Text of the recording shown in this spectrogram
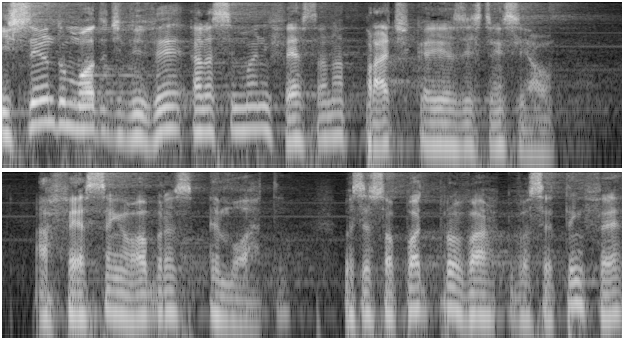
E sendo um modo de viver, ela se manifesta na prática existencial. A fé sem obras é morta. Você só pode provar que você tem fé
